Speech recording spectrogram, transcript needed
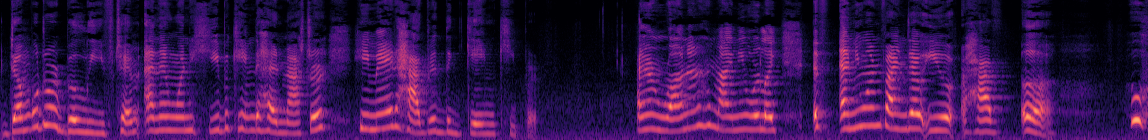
Dumbledore believed him, and then when he became the headmaster, he made Hagrid the gamekeeper. And Ron and Hermione were like, if anyone finds out you have uh whew,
